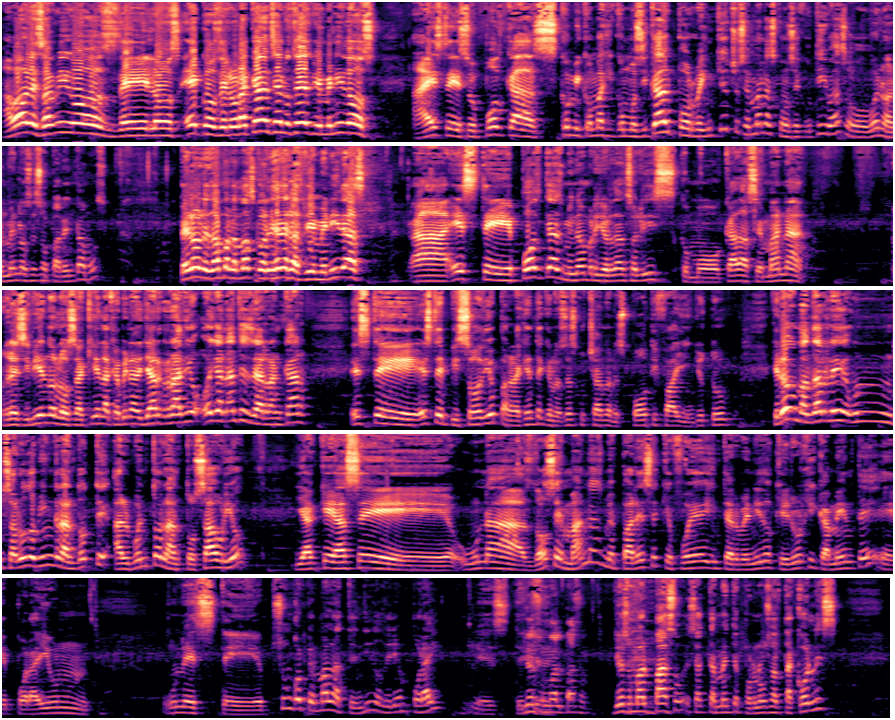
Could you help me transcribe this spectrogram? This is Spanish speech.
tardes amigos de los Ecos del Huracán, sean ustedes bienvenidos a este su podcast cómico mágico musical por 28 semanas consecutivas, o bueno, al menos eso aparentamos. Pero les damos la más cordial de las bienvenidas a este podcast. Mi nombre es Jordán Solís, como cada semana recibiéndolos aquí en la cabina de Yark Radio. Oigan, antes de arrancar este, este episodio, para la gente que nos está escuchando en Spotify y en YouTube, queremos mandarle un saludo bien grandote al buen Tolantosaurio ya que hace unas dos semanas me parece que fue intervenido quirúrgicamente eh, por ahí un un este pues un golpe mal atendido dirían por ahí este Dio su mal paso. dio su mal paso exactamente por no usar tacones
